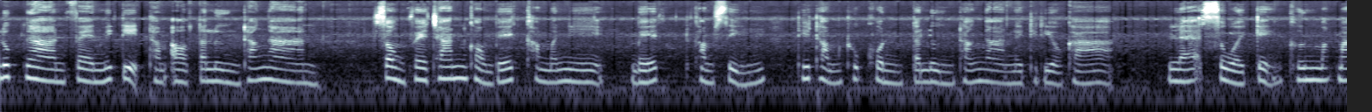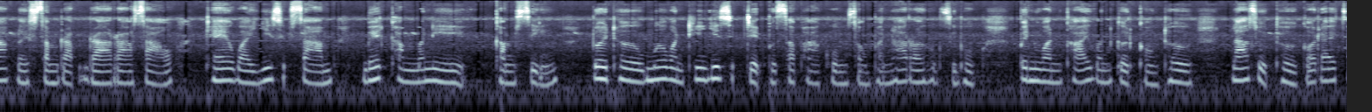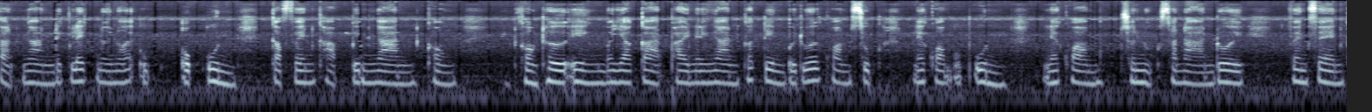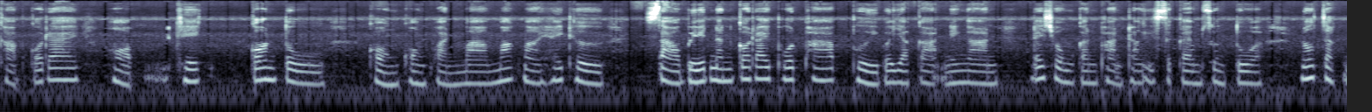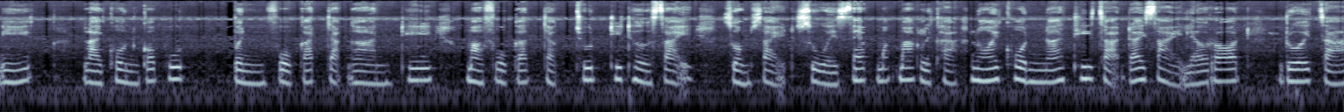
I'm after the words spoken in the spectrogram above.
ลูกงานแฟนมิติทำเอาตะลึงทั้งงาน ส่งแฟชั่นของเบคคำมณีเบคคำสิงที่ทำทุกคนตะลึงทั้งงานเลยทีเดียวค่ะ และสวยเก่งขึ้นมาก ๆ เลยสำหรับราราสาว แค่วัย 23 เบสคัมณี คำสิงโดยเธอเมื่อวันที่ 27 พฤษภาคม 2566 เป็นวันคล้ายวันเกิดของเธอ ล่าสุดเธอก็ได้จัดงานเล็กๆ น้อยๆอบอบอุ่น กับแฟนคลับเป็นงานของของเธอเองบรรยากาศภายในงานก็เต็มไปด้วยความสุขและความอบอุ่น และความสนุกสนานโดยแฟนๆคลับก็ได้หอบเค้กก้อนโตของของขวัญมามากมายให้เธอ สาวเบสนั้นก็ได้โพสต์ภาพเผยบรรยากาศในงาน ได้ชมกันผ่านทางอินสตาแกรมส่วนตัว นอกจากนี้หลายคนก็พูดเป็นโฟกัสจากงานที่มาโฟกัสจากชุดที่เธอใส่ สวมใส่สวยแซ่บมาก ๆ เลยค่ะ น้อยคนนะที่จะได้ใส่แล้วรอดด้วยจ้า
